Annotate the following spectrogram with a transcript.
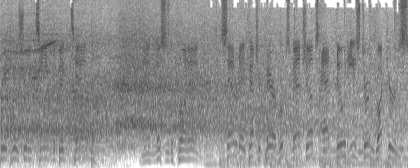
free throw shooting team in the Big Ten. And misses the front end. Saturday, catch a pair of hoops matchups at noon Eastern. Rutgers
